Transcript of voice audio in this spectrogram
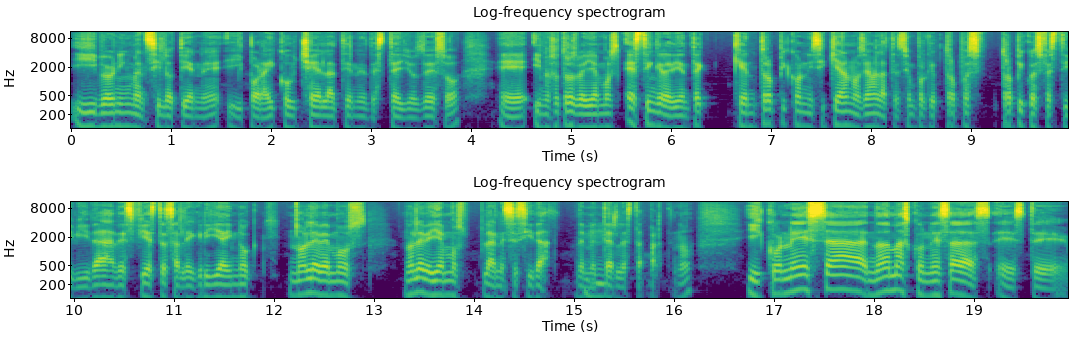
Y Burning Man sí lo tiene y por ahí Coachella tiene destellos de eso. Eh, y nosotros veíamos este ingrediente que en Trópico ni siquiera nos llama la atención porque es, Trópico es festividad, es fiesta, es alegría y no, no le vemos, no le veíamos la necesidad de meterle esta parte, ¿no? Y con esa, nada más con esas este,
